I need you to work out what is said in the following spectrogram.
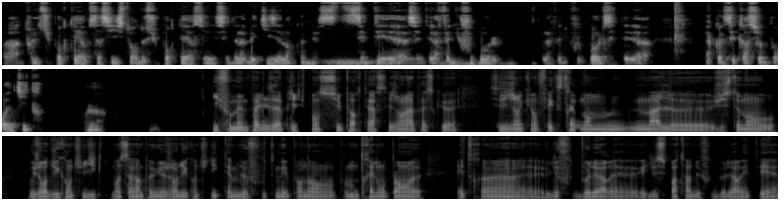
entre, entre les supporters. Ça, c'est histoire de supporters. C'est, c'est de la bêtise, alors que c'était, euh, c'était la fête du football. La fête du football. C'était la, consécration pour un titre. Voilà. Il faut même pas les appeler, je pense, supporters, ces gens-là, parce que c'est des gens qui ont fait extrêmement mal, euh, justement, au- aujourd'hui, quand tu dis que, ça va un peu mieux aujourd'hui quand tu dis que t'aimes le foot, mais pendant, pendant très longtemps, euh, être un- le footballeur euh, et le supporter du footballeur étaient euh,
